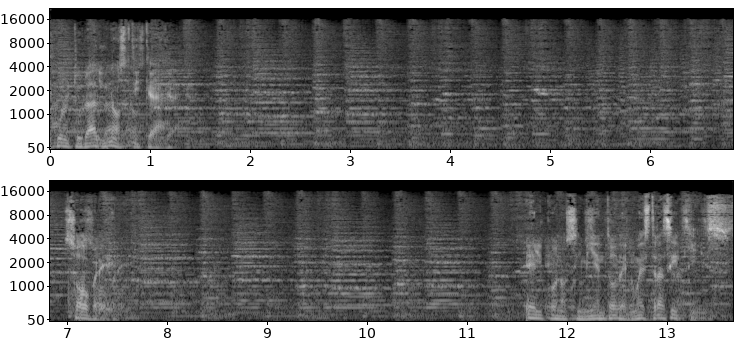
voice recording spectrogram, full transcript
Cultural Gnóstica. Sobre el conocimiento de nuestra psiquis.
